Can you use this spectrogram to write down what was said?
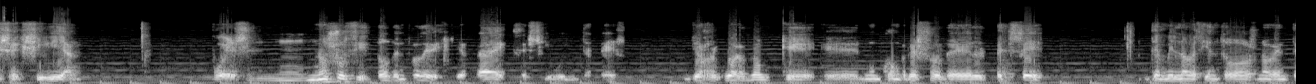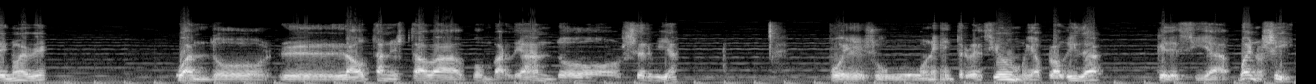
se exhibían pues no suscitó dentro de la izquierda excesivo interés. Yo recuerdo que en un congreso del PC de 1999, cuando la OTAN estaba bombardeando Serbia, pues hubo una intervención muy aplaudida que decía, bueno, sí,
